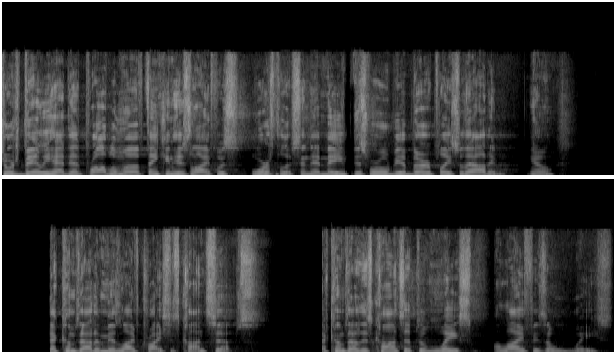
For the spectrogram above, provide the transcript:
George Bailey had that problem of thinking his life was worthless and that maybe this world would be a better place without him, you know. That comes out of midlife crisis concepts. That comes out of this concept of waste. My life is a waste.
